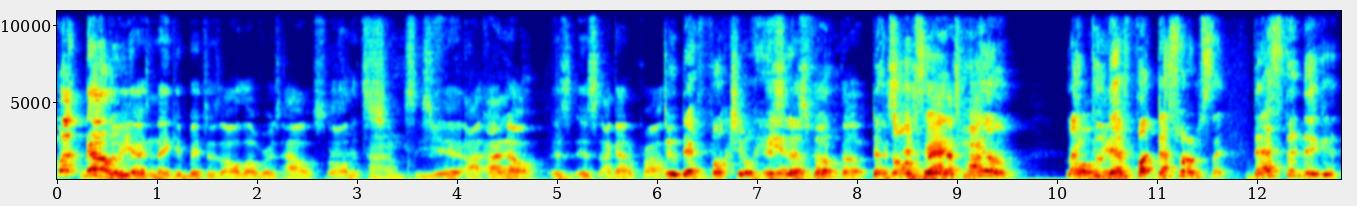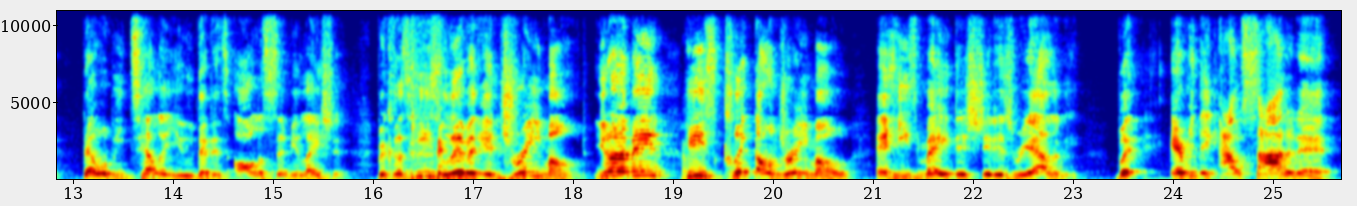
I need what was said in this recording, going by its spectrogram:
fuck? No. So he has naked bitches all over his house all the time. Jesus yeah, I, I know. It's it's I got a problem. Dude, that fucks your head It's- up. it's fucked though. up. That's It's- no, I'm saying. bad. That's my- him. Like, Oh, dude, him? that fuck. That's what I'm saying. That's the nigga that will be telling you that it's all a simulation because he's living in dream mode. You know what I mean? He's clicked on dream mode and he's made this shit his reality. But everything outside of that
